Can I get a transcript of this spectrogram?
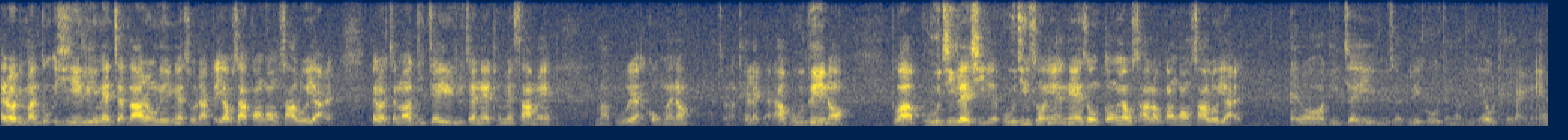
အဲ့တော့ဒီမှာသူ့အရေးလေးနဲ့ကြက်သားတုံးလေးနဲ့ဆိုတာတယောက်စာကောင်းကောင်းစားလို့ရတယ်အဲ့တော့ကျွန်တော်ဒီကြက်ရည်ယူချက်နဲ့ထမင်းစားမယ်ဒီမှာဘူးရဲ့အကုန်ပဲနော်ကျွန်တော်ထည့်လိုက်တာဒါဘူးသေးနော်သူကဘူးကြီးလည်းရှိတယ်ဘူးကြီးဆိုရင်အနည်းဆုံး3ယောက်စာလောက်ကောင်းကောင်းစားလို့ရတယ်အဲ့တော့ဒီကြက်ရည်ယူချက်ကလေးကိုကျွန်တော်ဒီထဲကိုထည့်လိုက်မယ်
